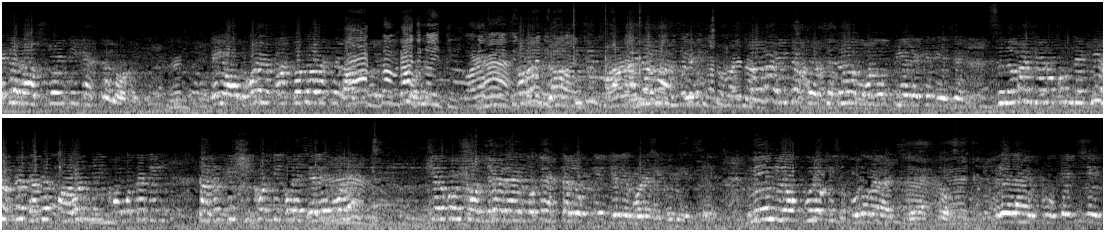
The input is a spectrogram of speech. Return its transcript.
এটা রাজনৈতিক একটা লড়াই এই অভয় থাকাটাও একটা একদম রাজনৈতিক অরাজনৈতিক কারণ বলে কিছু হয় না। রাজনীতির মাথায় যারা আছে, তারা এটা করছে, তারা মদত দিয়ে রেখে দিয়েছে। সিনেমায় যেরকম দেখি আমরা যাদের পাওয়ার নেই ক্ষমতা নেই তাদেরকে শিখন্ডি করে জেলে ভরে সেরকম সঞ্জয় রায়ের মতো একটা লোককে জেলে ভরে রেখে দিয়েছে মেন লোকগুলো কিন্তু ঘুরে বেড়াচ্ছে একদম রেলায় বুকে চেন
